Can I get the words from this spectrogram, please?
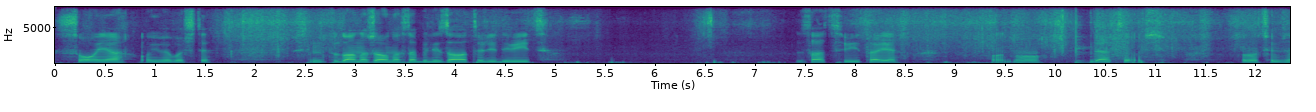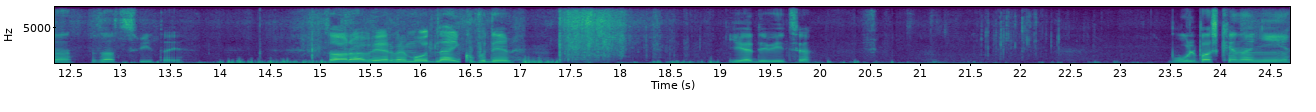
соя. Ой, вибачте. Не туди нажав на стабілізаторі, дивіться. Зацвітає. Воно. Де це ось? Коротше, вже зацвітає. Зараз вирвемо одненьку, подивимо. Є, дивіться. Бульбашки на ній.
